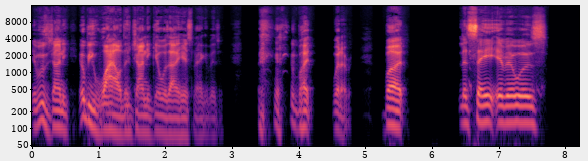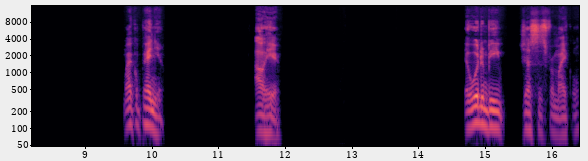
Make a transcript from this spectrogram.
it was Johnny, it would be wild if Johnny Gill was out here smacking bitches. but whatever. But let's say if it was Michael Pena out here, there wouldn't be justice for Michael.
